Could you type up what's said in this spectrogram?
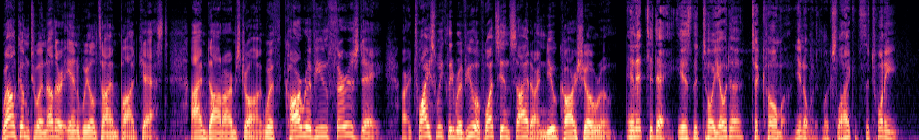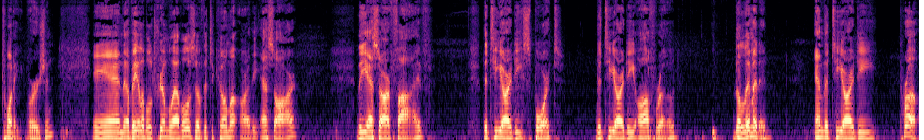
Welcome to another In Wheel Time podcast. I'm Don Armstrong with Car Review Thursday, our twice weekly review of what's inside our new car showroom. In it today is the Toyota Tacoma. You know what it looks like. It's the 2020 version. And available trim levels of the Tacoma are the SR, the SR5, the TRD Sport, the TRD Off Road, the Limited, and the TRD Pro.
